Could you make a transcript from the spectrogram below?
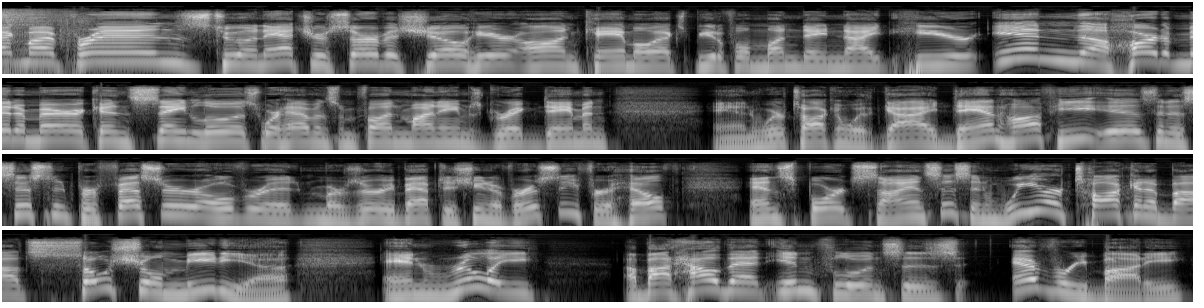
back, my friends, to an At Your Service show here on KMOX. Beautiful Monday night here in the heart of Mid America St. Louis. We're having some fun. My name's Greg Damon, and we're talking with Guy Danhoff. He is an assistant professor over at Missouri Baptist University for Health and Sports Sciences, and we are talking about social media and really about how that influences everybody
